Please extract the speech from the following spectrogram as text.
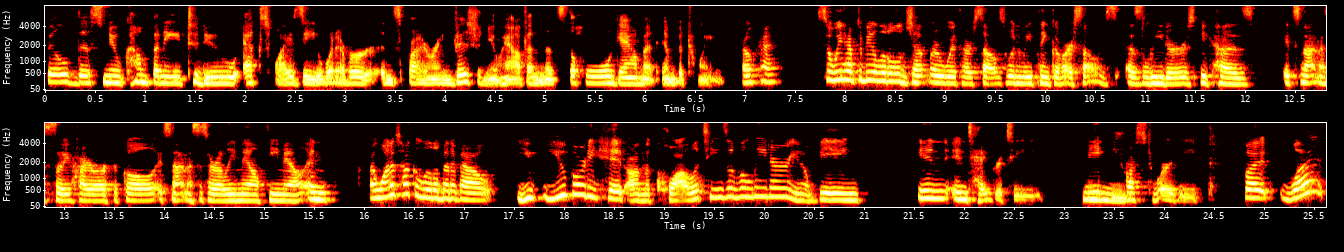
build this new company to do XYZ, whatever inspiring vision you have. And that's the whole gamut in between. Okay. So we have to be a little gentler with ourselves when we think of ourselves as leaders because it's not necessarily hierarchical, it's not necessarily male, female. And I want to talk a little bit about you, you've already hit on the qualities of a leader, you know, being in integrity, be mm. trustworthy. But what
